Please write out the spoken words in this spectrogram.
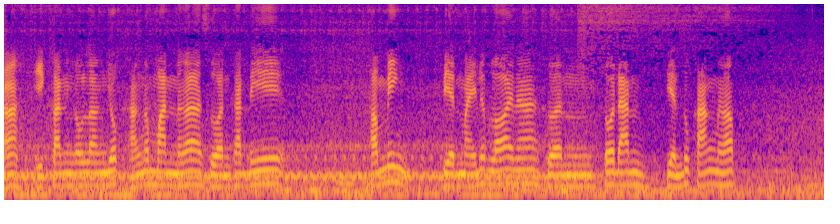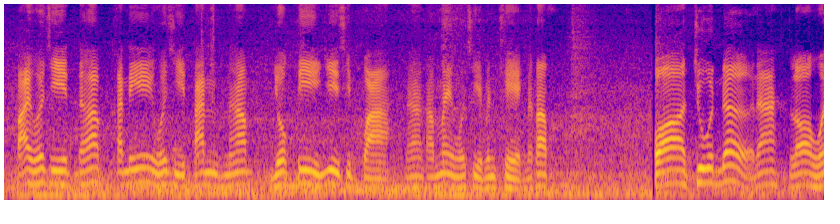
อะ อีกคันกำลังยกถังน้ำมันนะครับส่วนคันนี้ทัมมิ่งเปลี่ยนใหม่เรียบร้อยนะ ส่วนตัวดันเปลี่ยนทุกครั้งนะครับ ปลายหัวฉีดนะครับคันนี้หัวฉีดตันนะครับ ยกที่ 20 กว่านะทำให้หัวฉีดเป็นเคกนะครับฟอร์จูเนอร์นะรอหัว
